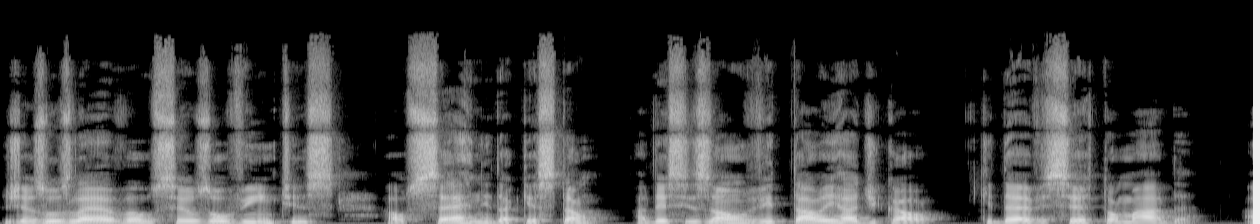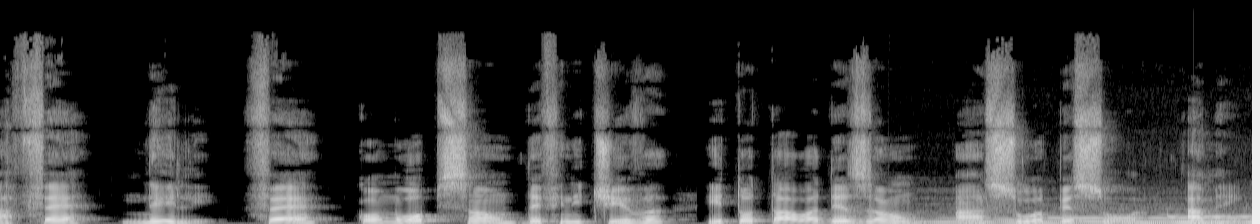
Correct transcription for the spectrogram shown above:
Jesus leva os seus ouvintes ao cerne da questão, a decisão vital e radical que deve ser tomada, a fé nele. Fé como opção definitiva e total adesão à sua pessoa. Amém.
